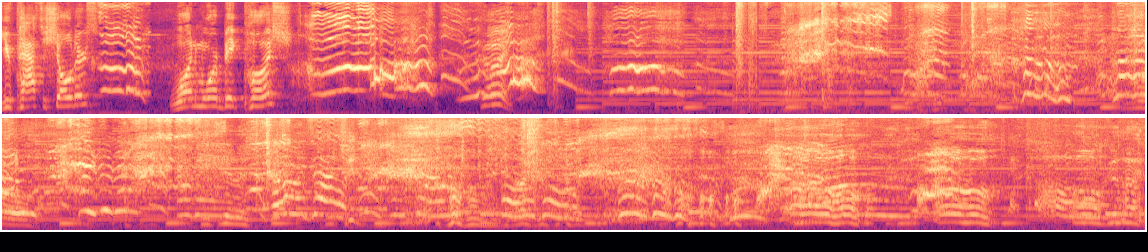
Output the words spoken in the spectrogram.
You pass the shoulders. One more big push. Good. Oh, God.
